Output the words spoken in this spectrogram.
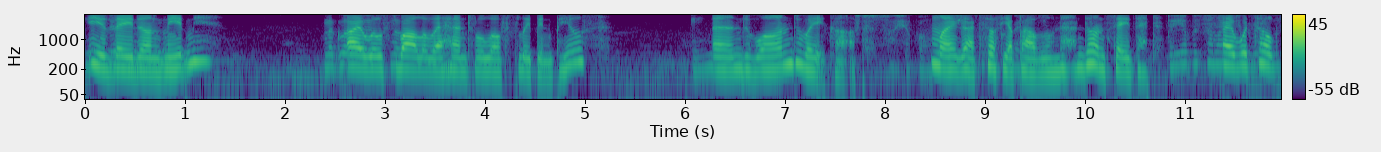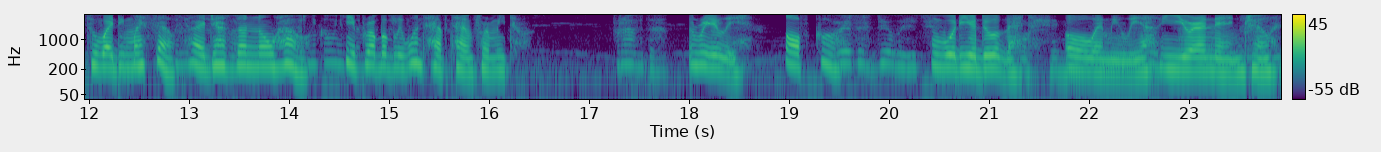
If they don't need me, I will swallow a handful of sleeping pills and won't wake up. My God, Sofia Pavlovna, don't say that. I would talk to Vadim myself. I just don't know how. He probably won't have time for me to. Really. Of course. Would you do that? Oh, Emilia, you're an angel.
